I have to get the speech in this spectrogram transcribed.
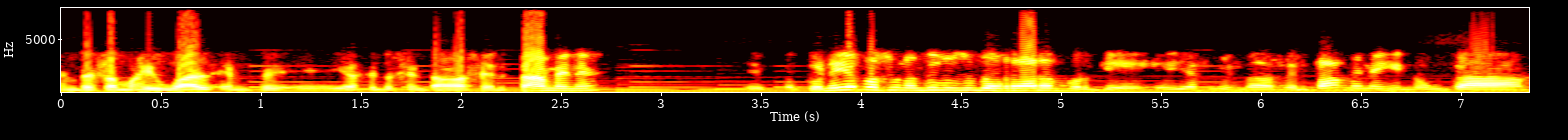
empezamos igual. ella se presentaba a certámenes. Eh, con ella pasó una cosa súper rara porque ella se presentaba a certámenes y nunca,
